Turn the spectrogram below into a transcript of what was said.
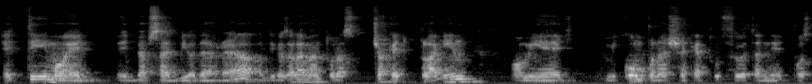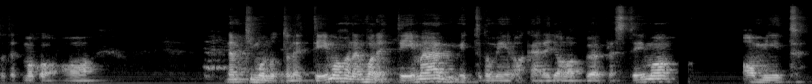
egy téma, egy, egy website builderrel, addig az Elementor az csak egy plugin, ami egy ami komponenseket tud föltenni egy posztba, tehát maga a, nem kimondottan egy téma, hanem van egy témád, mit tudom én, akár egy alap WordPress téma, amit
